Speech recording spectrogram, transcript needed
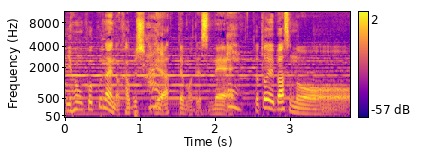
日本国内の株式であってもですね、例えばその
